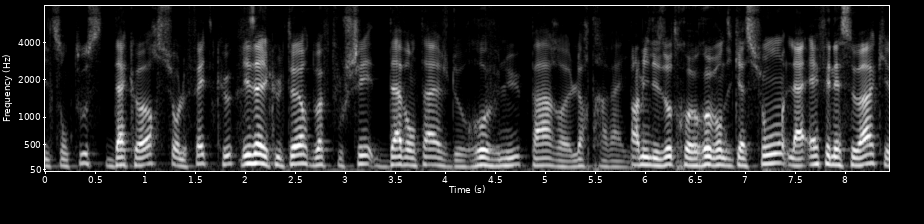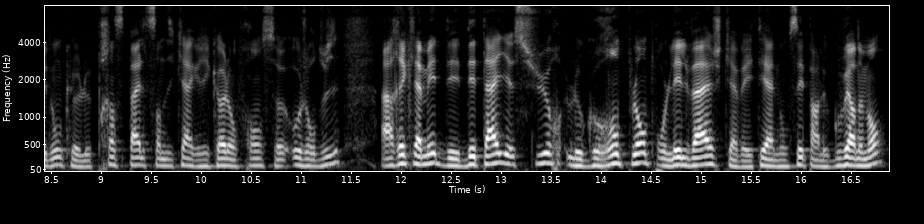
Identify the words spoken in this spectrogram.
ils sont tous d'accord sur le fait que les agriculteurs doivent toucher davantage de revenus par euh, leur travail. Parmi les autres revendications, la FNSEA, qui est donc euh, le principal syndicat agricole en France euh, aujourd'hui, a réclamé des détails sur le grand plan pour l'élevage qui avait été annoncé par le gouvernement.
